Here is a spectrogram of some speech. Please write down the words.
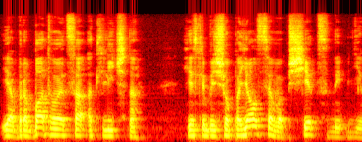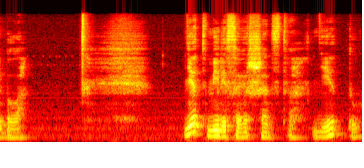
и обрабатывается отлично. Если бы еще паялся, вообще цены бы не было. Нет в мире совершенства. Нету.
